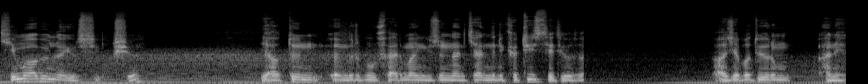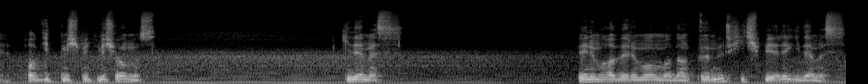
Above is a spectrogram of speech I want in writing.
Kim abimle görüşecekmiş ya? Ya dün Ömür bu ferman yüzünden kendini kötü hissediyordu. Acaba diyorum hani o gitmiş gitmiş olmasın? Gidemez. Benim haberim olmadan Ömür hiçbir yere gidemez.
